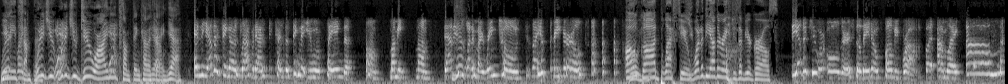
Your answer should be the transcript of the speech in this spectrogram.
You need like, something." What did you What did you do? Or I need something, kind of Yeah. thing. Yeah. and the other thing I was laughing at is because the thing that you were playing, the um, mommy, mom, that is Yeah. one of my ringtones because I have three girls. Oh, Oh, you- God bless you. What are the other ages of your girls? The other two are older, so they don't call me bra. But I'm like, um.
